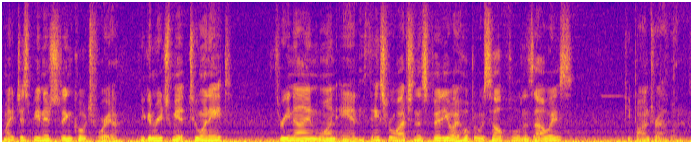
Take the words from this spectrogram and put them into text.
might just be an interesting coach for you. You can reach me at 218 391 Andy. Thanks for watching this video. I hope it was helpful, and as always, keep on traveling.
